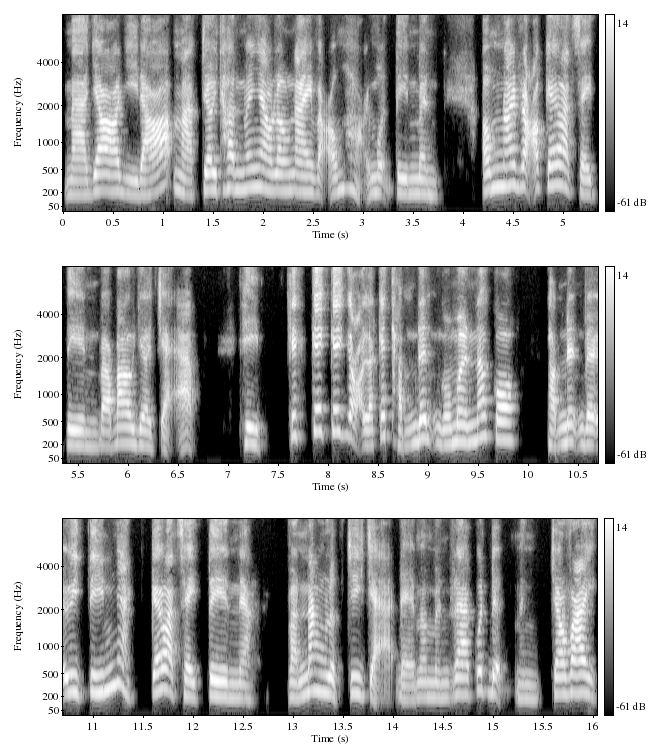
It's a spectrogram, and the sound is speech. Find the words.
Mà do gì đó mà chơi thân với nhau lâu nay và ông hỏi mượn tiền mình. Ông nói rõ kế hoạch xài tiền và bao giờ trả. Thì cái cái cái gọi là cái thẩm định của mình đó cô thẩm định về uy tín nè kế hoạch xài tiền nè và năng lực chi trả để mà mình ra quyết định mình cho vay.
